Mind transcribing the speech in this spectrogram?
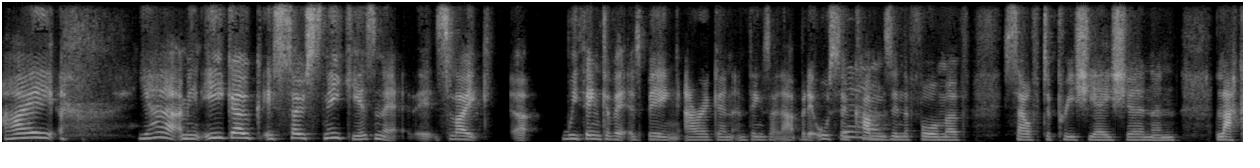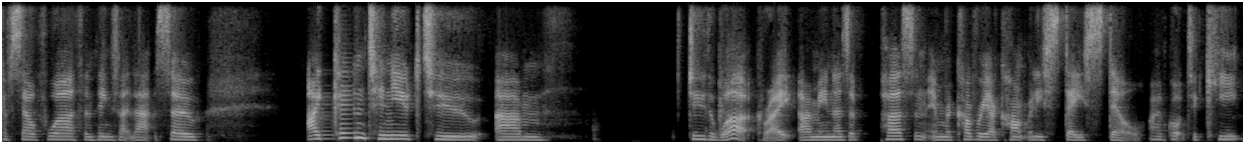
I, yeah, I mean, ego is so sneaky, isn't it? It's like we think of it as being arrogant and things like that, but it also Yeah. comes in the form of self depreciation and lack of self worth and things like that. So I continue to um, do the work, right? I mean, as a person in recovery, I can't really stay still. I've got to keep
